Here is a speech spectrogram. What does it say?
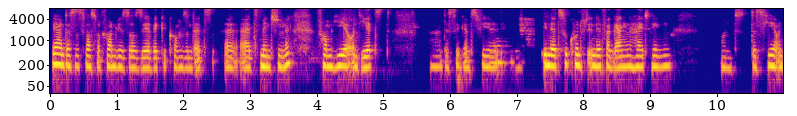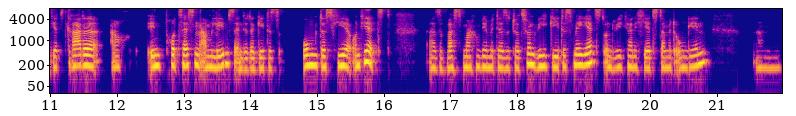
Ja, und das ist was, wovon wir so sehr weggekommen sind als, äh, als Menschen, ne? vom Hier und Jetzt, äh, dass wir ganz viel ja. in der Zukunft, in der Vergangenheit hängen und das Hier und Jetzt, gerade auch in Prozessen am Lebensende, da geht es um das Hier und Jetzt. Also was machen wir mit der Situation? Wie geht es mir jetzt und wie kann ich jetzt damit umgehen? Ähm,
